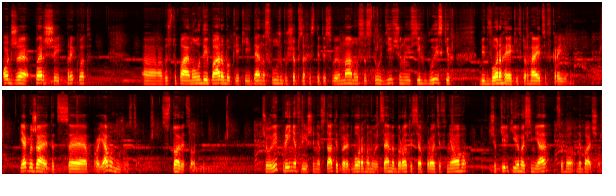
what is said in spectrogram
Отже, перший приклад виступає молодий парубок, який йде на службу, щоб захистити свою маму, сестру, дівчину і всіх близьких від ворога, який вторгається в країну. Як вважаєте, це проява мужності? 100%. Чоловік прийняв рішення встати перед ворогом лицем і боротися проти нього, щоб тільки його сім'я цього не бачила.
